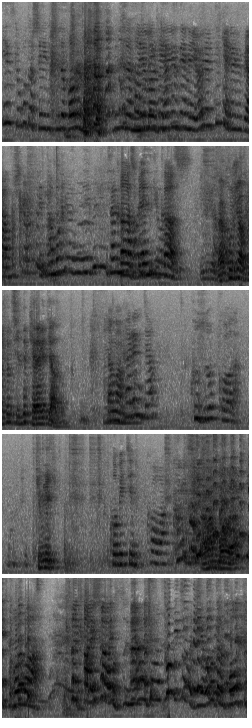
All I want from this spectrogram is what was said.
Ezgi o da şeyin içinde kalın. Bilmem ne varken. Kereviz yemeği öğretti. Kereviz yazmış E tamam ya ne bileyim sen. Kaz. Ya. kaz. Biliyorsun. Ben kuş yazmıştım sildim kerevit yazdım. Tamam. Karınca. Kuzu. Koala. Kimlik. Komitin. Kova. Komik. Tamam doğru. Kova. Kaykay. Olsun ya yazmışlar diye. O da koltuk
